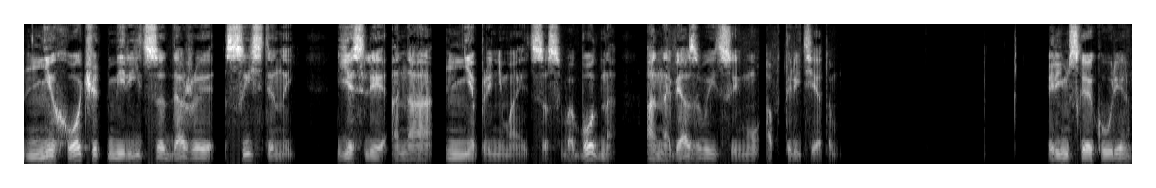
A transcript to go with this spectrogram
не хочет мириться даже с истиной, если она не принимается свободно, а навязывается ему авторитетом. Римская курия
